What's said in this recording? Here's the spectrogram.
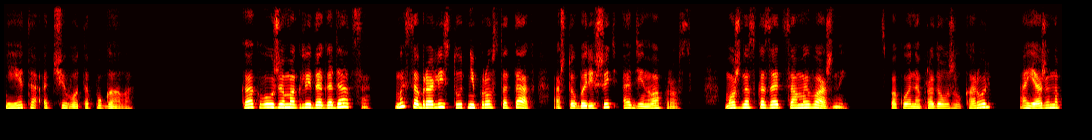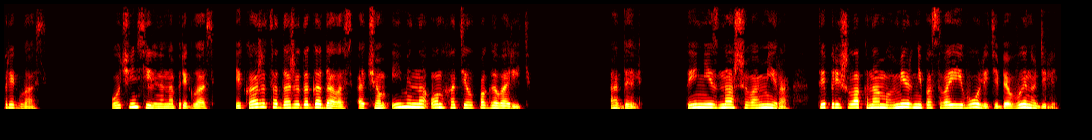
И это от чего-то пугало. Как вы уже могли догадаться, мы собрались тут не просто так, а чтобы решить один вопрос. Можно сказать, самый важный. Спокойно продолжил король, а я же напряглась. Очень сильно напряглась и, кажется, даже догадалась, о чем именно он хотел поговорить. «Адель, ты не из нашего мира. Ты пришла к нам в мир не по своей воле, тебя вынудили,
